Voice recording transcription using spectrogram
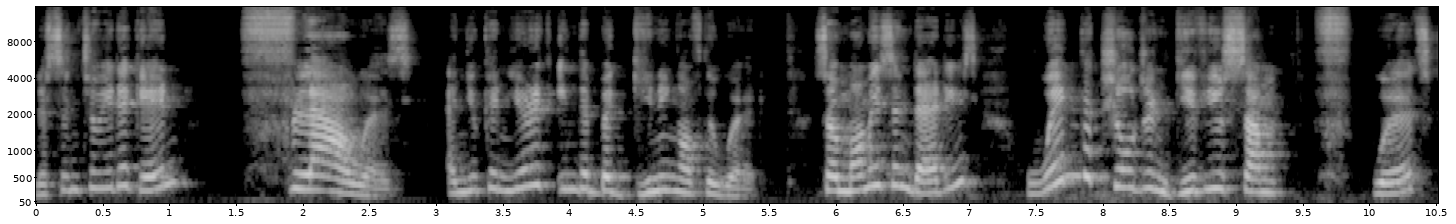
Listen to it again. Flowers. And you can hear it in the beginning of the word. So, mommies and daddies, when the children give you some f words,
